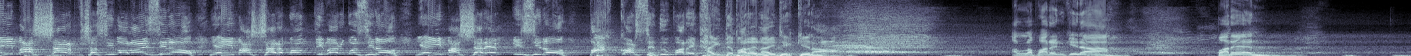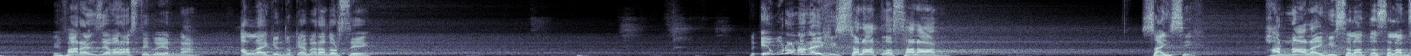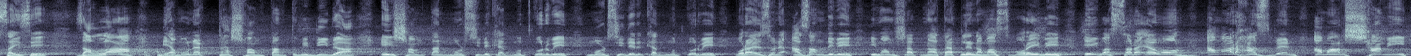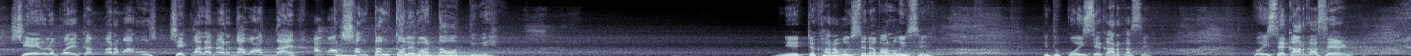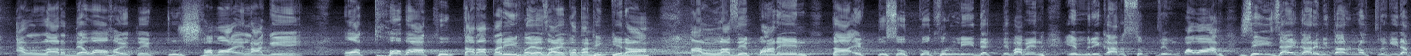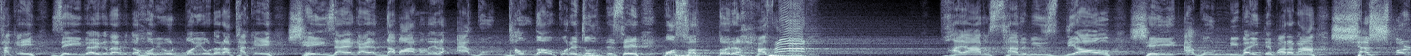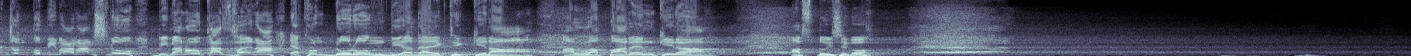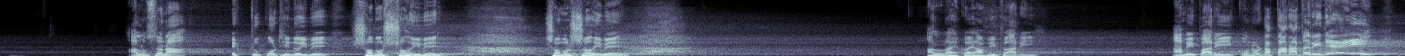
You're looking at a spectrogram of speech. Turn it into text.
এই বাদশার সচিবালয় ছিল, এই বাদশার মন্ত্রীবর্গ ছিল, এই বাদশার এমপি ছিল, পাক করছে দুপারে, খাইতে পারে নাই, ঠিক কিনা? আল্লাহ পারেন কিনা? পারেন। এ ফারেন যে আবার আসতে কইেন না। আল্লাহ কিন্তু ক্যামেরা ধরছে। তো এমরন আলাইহি সালাত সালাম চাইছে। হান্না আলাইহি সালাত সালাম চাইছে যে এমন একটা সন্তান তুমি দিবা, এই সন্তান মসজিদে খেদমত করবে, মসজিদের খেদমত করবে, প্রয়োজনে আজান দিবে, ইমাম সাহেব না থাকলে নামাজ পড়াইবে, এই বাচ্চারা এমন। আমার হাজবেন্ড আমার স্বামী, সে হলো পয়কাম্বার মানুষ, সে কালামের দাওয়াত দেয়, আমার সন্তান কালেমার দাওয়াত দিবে। নেটটা খারাপ হয়েছে না ভালো হয়েছে কিন্তু কইছে কার কাছে? কইছে কার কাছে? আল্লাহর দেওয়া হয়তো একটু সময় লাগে, অথবা খুব তাড়াতাড়ি হয়ে যায়, কথা ঠিক কিনা? আল্লাহ যে পারেন, তা একটু চক্ষু খুললেই দেখতে পাবেন, আমেরিকার সুপ্রিম পাওয়ার যেই জায়গার ভিতর নর্তকীরা থাকে, যেই জায়গার ভিতর হলিউড, বলিউডরা থাকে, সেই জায়গায় দাবানলের আগুন ধাউ ধাউ করে জ্বলতেছে, পঁচাত্তর হাজার ফায়ার সার্ভিস দিয়াও সেই আগুন নিবাইতে পারে না। শেষ পর্যন্ত বিমান আসলো, বিমানও কাজ হয় না। এখন ডোরন দিয়া দেয়, ঠিক কিনা? আল্লাহ পারেন কিনা? আসতে হইছে গো। আলোচনা একটু কঠিন হইবে, সমস্যা হইবে। সমস্যা হইবে? আল্লাহ কয়, আমি পারি। আমি পারি, কোনোটা তাড়াতাড়ি দেই,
